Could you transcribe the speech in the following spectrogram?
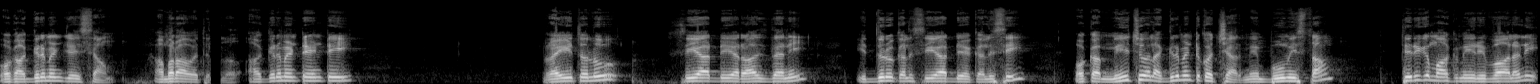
ఒక అగ్రిమెంట్ చేశాం అమరావతిలో. అగ్రిమెంట్ ఏంటి? రైతులు సిఆర్డిఏ రాజధాని ఇద్దరు కలిసి సిఆర్డిఏ కలిసి ఒక మ్యూచువల్ అగ్రిమెంట్కి వచ్చారు. మేము భూమి ఇస్తాం తిరిగి మాకు మీరు ఇవ్వాలని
